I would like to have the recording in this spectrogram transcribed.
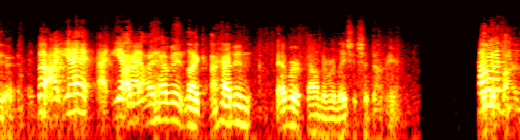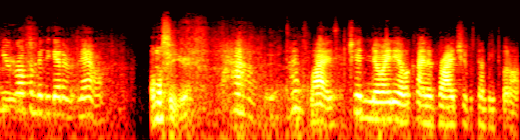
Yeah. But I, yeah, I, yeah. I, I haven't like I hadn't ever found a relationship down here. how long have you and your girlfriend been together now? Almost a year. Wow, time flies. She had no idea what kind of ride she was going to be put on.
